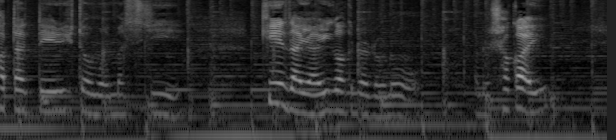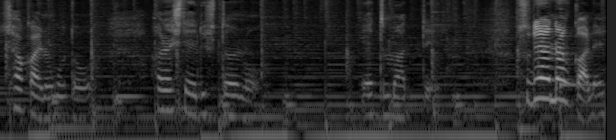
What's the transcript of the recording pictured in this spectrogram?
語っている人もいますし経済や医学などのあの社会社会のことを話している人のやつもあってそれはなんかね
